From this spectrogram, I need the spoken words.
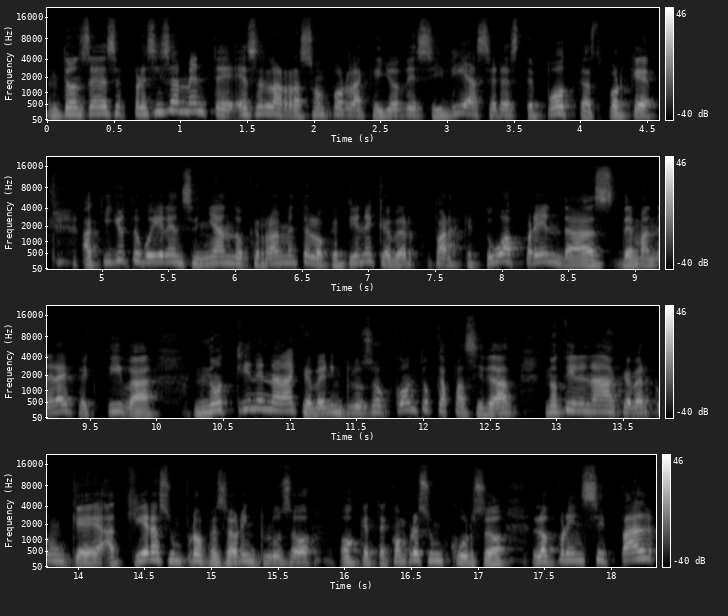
Entonces, precisamente esa es la razón por la que yo decidí hacer este podcast, porque aquí yo te voy a ir enseñando que realmente lo que tiene que ver para que tú aprendas de manera efectiva no tiene nada que ver incluso con tu capacidad, no tiene nada que ver con que adquieras un profesor incluso o que te compres un curso. Lo principal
